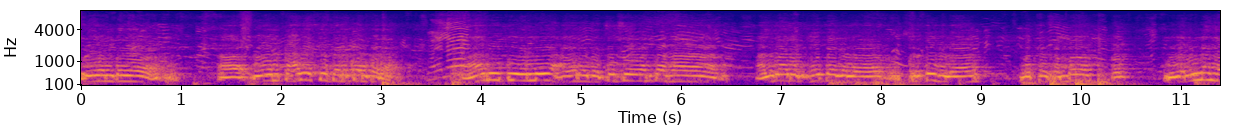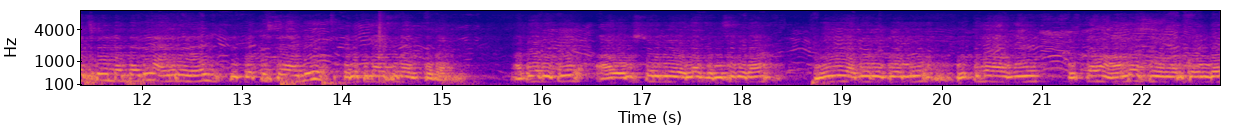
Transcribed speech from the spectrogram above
ಈ ಒಂದು ಒಂದು ಕಾಲಕ್ಕೆ ಪಡ್ಕೊಂತಾರೆ ಆ ರೀತಿಯಲ್ಲಿ ಅವರು ರಚಿಸುವಂತಹ ಹಲವಾರು ಗೀತೆಗಳು, ಕೃತಿಗಳು ಮತ್ತು ಸಂಭವ ಇವೆಲ್ಲ ನಡ್ಸ್ಕೊಂಡು ಬಂದಾಗ ಅವರು ಈ ಪ್ರತಿಷ್ಠೆಯಾಗಿ ಕನಕದಾಸರಾಗ್ತಾರೆ ಅದೇ ರೀತಿ ಆ ವಂಶದಲ್ಲಿ ಎಲ್ಲ ಜನಿಸಿದಿರ ನೀವು ಅದೇ ರೀತಿಯಲ್ಲಿ ಉತ್ತಮವಾಗಿ, ಉತ್ತಮ ಆಲೋಚನೆ ಮಾಡಿಕೊಂಡು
